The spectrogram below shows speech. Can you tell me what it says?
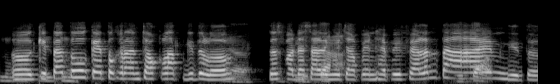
Eh, waktu kita tuh kayak tukeran coklat gitu loh. Iya. Terus pada Kita- saling ngucapin Happy Valentine gitu.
